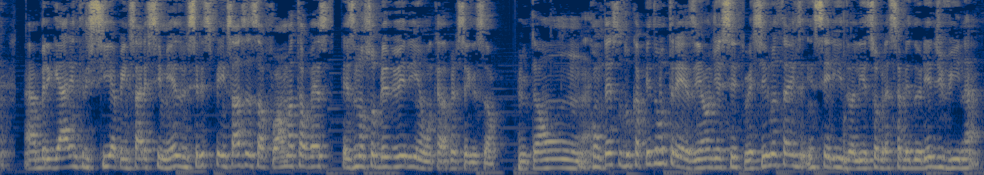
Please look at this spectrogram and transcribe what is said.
a brigar entre si, a pensar em si mesmos. Se eles pensassem dessa forma, talvez eles não sobreviveriam àquela perseguição. Então, contexto do capítulo 13, onde esse versículo está inserido ali sobre a sabedoria divina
